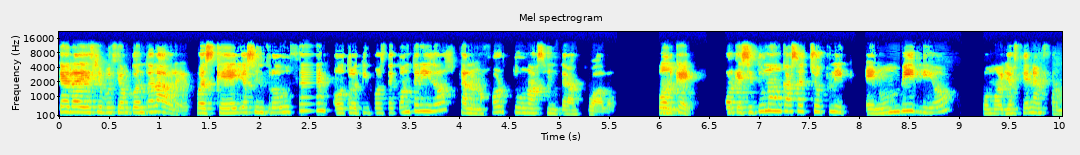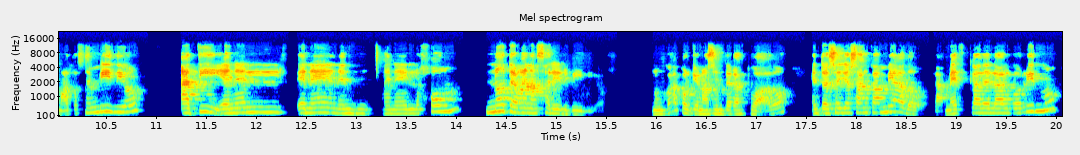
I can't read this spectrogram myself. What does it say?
¿Qué es la distribución controlable? Pues que ellos introducen otro tipo de contenidos que a lo mejor tú no has interactuado. ¿Por Mm. qué? Porque si tú nunca has hecho clic en un vídeo, como ellos tienen formatos en vídeo, a ti en el, en el, en- en el home no te van a salir vídeos, nunca, porque no has interactuado. Entonces ellos han cambiado la mezcla del algoritmo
